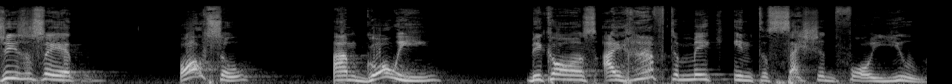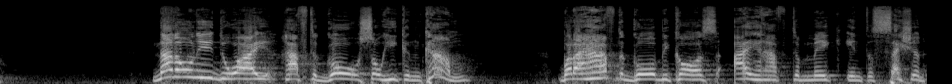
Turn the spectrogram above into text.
Jesus said, also, I'm going because I have to make intercession for you. Not only do I have to go so he can come, But I have to go because I have to make intercession.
